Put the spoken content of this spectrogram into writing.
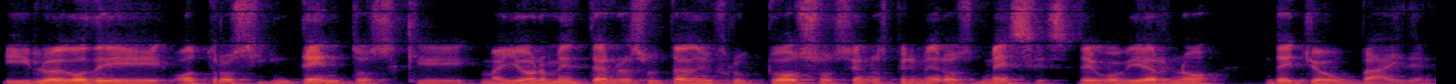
y luego de otros intentos que mayormente han resultado infructuosos en los primeros meses de gobierno de Joe Biden.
